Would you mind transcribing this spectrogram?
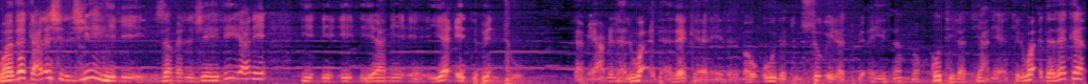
وذاك علاش الجاهلي زمن الجاهلي يعني يعني يئد بنته. لم يعمل لها الوأد هذاك يعني إذا الموؤودة سئلت بأي ذنب قتلت يعني الوأد هذاك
